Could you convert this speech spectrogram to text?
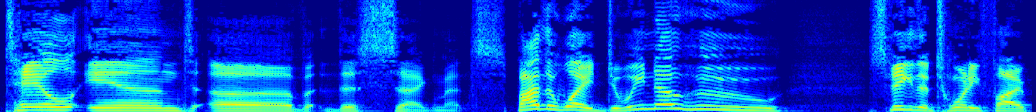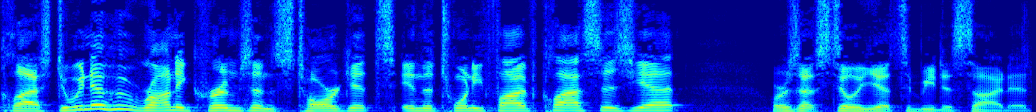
tail end of this segment. By the way, do we know who, speaking of the 25 class, do we know who Ronnie Crimson's targets in the 25 classes yet? Or is that still yet to be decided?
